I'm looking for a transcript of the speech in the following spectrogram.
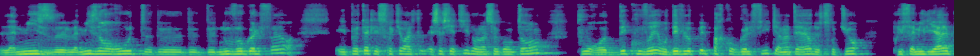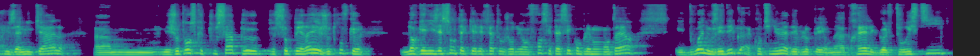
la mise, la mise en route de, de, de nouveaux golfeurs et peut-être les structures associatives dans un second temps pour découvrir ou développer le parcours golfique à l'intérieur de structures plus familiales, plus amicales. Euh, mais je pense que tout ça peut, peut s'opérer et je trouve que l'organisation telle qu'elle est faite aujourd'hui en France est assez complémentaire et doit nous aider à continuer à développer. On a après les golfs touristiques,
